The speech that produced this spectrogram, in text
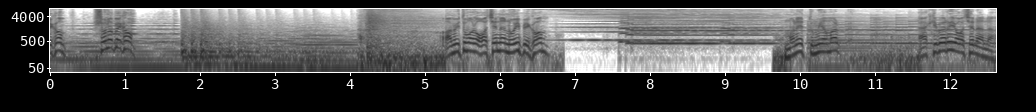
পেখম, শোনো পেখম। আমি তোমার অচেনা নই পেখম। মানে তুমি আমার একেবারেই অচেনা না।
